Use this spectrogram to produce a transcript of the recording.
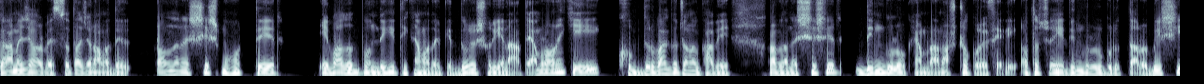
গ্রামে যাওয়ার ব্যস্ততা যেন আমাদের রমজানের শেষ মুহূর্তের এবাদত বন্দেগী থেকে আমাদেরকে দূরে সরিয়ে না আনতে আমরা অনেকেই খুব দুর্ভাগ্যজনকভাবে রমজানের শেষের দিনগুলোকে আমরা নষ্ট করে ফেলি। অথচ এই দিনগুলোর গুরুত্ব আরও বেশি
